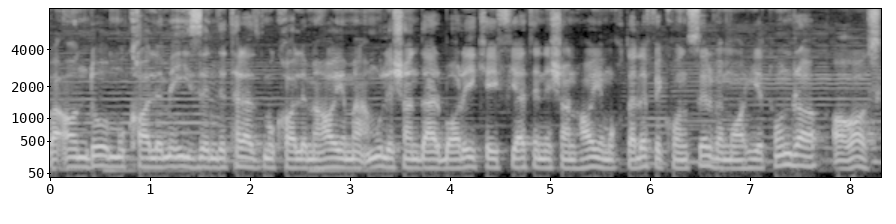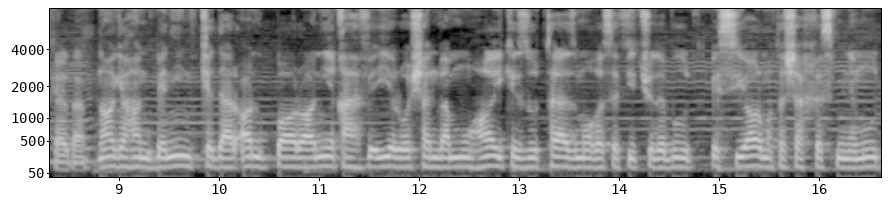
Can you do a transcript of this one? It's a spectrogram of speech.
و آن دو مکالمه ای زنده تر از مکالمه های معمولشان درباره کیفیت نشانهای مختلف کنسرو ماهی تون را آغاز کردند. ناگهان بنین که در آن بارانی قهوه‌ای روشن و موهایی که زودتر از موقع سفید شده بود بسیار متشخص مینمود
